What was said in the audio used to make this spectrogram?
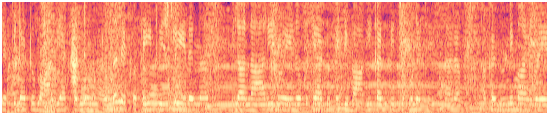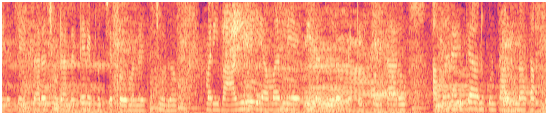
చెప్పినట్టు బాగి అక్కడనే ఉంటుందా? లేకపోతే ఈ ట్విస్ట్లో ఏదన్నా ఇలా లారీలో ఏదో ఒకటి అడ్డు పెట్టి బాగి కనిపించకుండా చేస్తారా? అక్కడ నుండి మాయమయ్యేలా చేస్తారా చూడాలంటే రేపు వచ్చే ప్రోమలు అయితే చూద్దాం మరి బాగిని అమర్ని అయితే ఇలా దూరం పెట్టేస్తుంటారు. అమర్ అయితే అనుకుంటారు నా తప్పు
